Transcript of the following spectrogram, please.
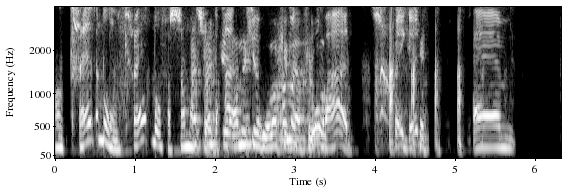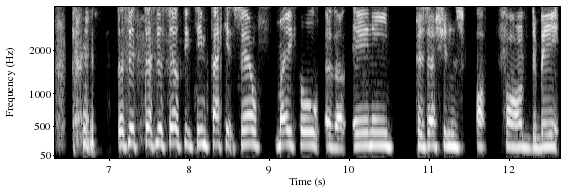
Incredible, incredible for someone so bad. I'm sure they're working with a pro. bad. It's pretty good. um, does it does the Celtic team pick itself, Michael? Is there any positions up for debate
